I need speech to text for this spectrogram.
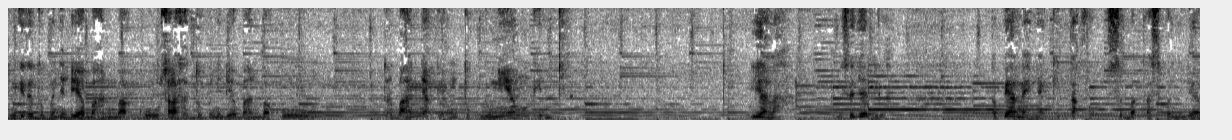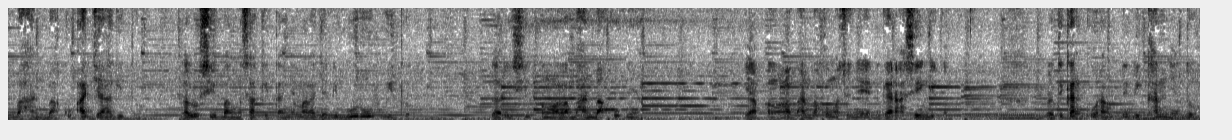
mungkin kita tuh penyedia bahan baku salah satu penyedia bahan baku terbanyak ya untuk dunia mungkin. Iyalah bisa jadilah. Tapi anehnya kita kok sebatas penyedia bahan baku aja gitu. Lalu si bangsa kitanya malah jadi buruh gitu dari si pengelola bahan bakunya. Ya pengelola bahan baku maksudnya ya negara asing gitu. Berarti kan kurang pendidikannya tuh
